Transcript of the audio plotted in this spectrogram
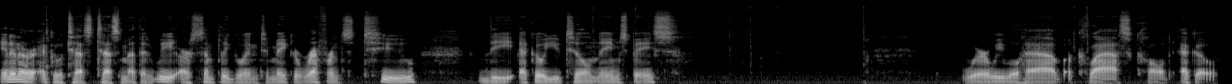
in our echo test test method, we are simply going to make a reference to the echo util namespace where we will have a class called echo.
